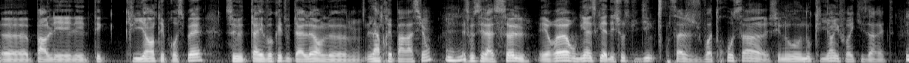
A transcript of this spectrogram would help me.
euh, par les, les, tes clients, tes prospects, tu as évoqué tout à l'heure l'impréparation. Mhm. Est-ce que c'est la seule erreur ou bien est-ce qu'il y a des choses que tu dis, ça, je vois trop ça chez nos, nos clients, il faudrait qu'ils arrêtent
